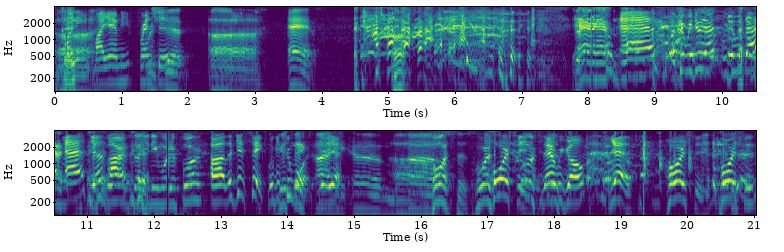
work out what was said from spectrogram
Okay. Money, Miami. Friendship. Friendship. Uh, Ass. Ass. Uh, can we do that? We good with that? Ass. Yeah. All right. So you need more than four? Uh, let's get six. We'll get, Get two six. more. Yeah, yeah. All right, Um, uh, horses. horse- Horses. There we go. Yes. Horses. Horses.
